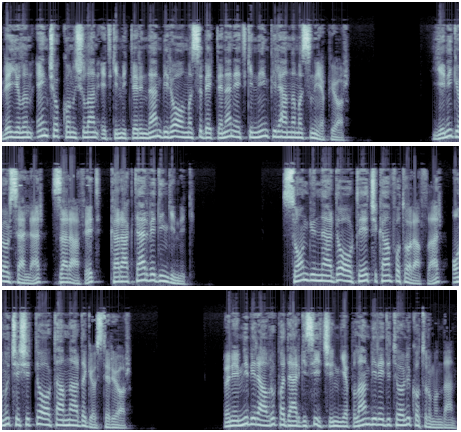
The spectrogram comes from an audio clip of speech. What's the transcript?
Ve yılın en çok konuşulan etkinliklerinden biri olması beklenen etkinliğin planlamasını yapıyor. Yeni görseller, zarafet, karakter ve dinginlik. Son günlerde ortaya çıkan fotoğraflar, onu çeşitli ortamlarda gösteriyor. Önemli bir Avrupa dergisi için yapılan bir editörlük oturumundan.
